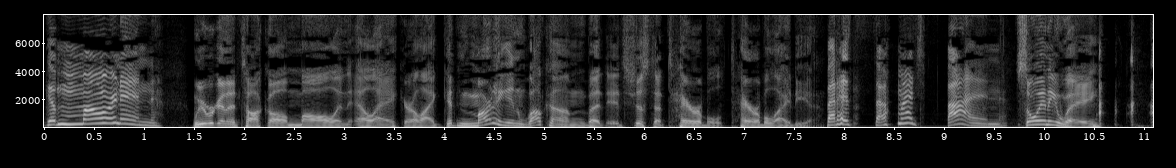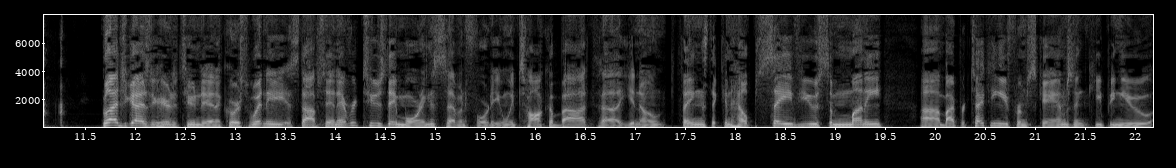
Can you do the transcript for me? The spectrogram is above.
Good morning. We were going to talk all mall and LA. Girl, like, good morning and welcome, but it's just a terrible, terrible idea. But it's so much fun. So, anyway. Glad you guys are here to tune in. Of course, Whitney stops in every Tuesday morning at 740, and we talk about, uh, you know, things that can help save you some money uh, by protecting you from scams and keeping you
